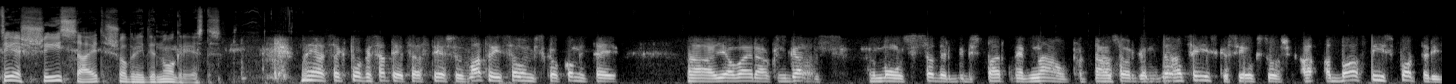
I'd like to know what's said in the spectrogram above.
tieši šīs saites šobrīd ir nogrieztas? Nu, jāsaka, to, kas attiecās tieši uz Latvijas Olimpisko komiteju, jau vairākus gadus mūsu sadarbības partneri nav pat tās organizācijas, kas ilgstoši atbalstīja sportu, arī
